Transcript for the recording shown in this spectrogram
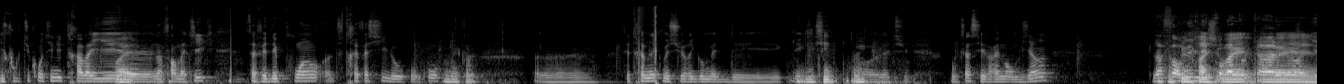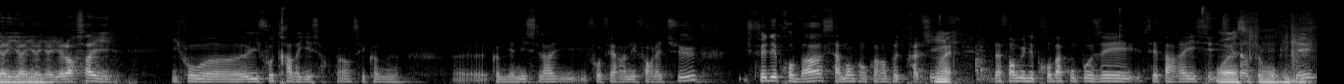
il faut que tu continues de travailler Ouais. euh, l'informatique. Ça fait des points euh, très faciles au concours. Donc, euh, c'est très bien que M. Rigaud mette des, questions oui. euh, là-dessus. Donc, ça, c'est vraiment bien. La formule des probas ouais, totales, ouais, aïe, aïe, aïe, aïe, aïe. Alors, ça, il, il faut, euh, il faut travailler ça. hein. C'est comme, euh, comme Yanis, là, il faut faire un effort là-dessus. Fais des probas, ça manque encore un peu de pratique. Ouais. La formule des probas composés, c'est pareil, c'est Ouais, un peu compliqué. compliqué.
